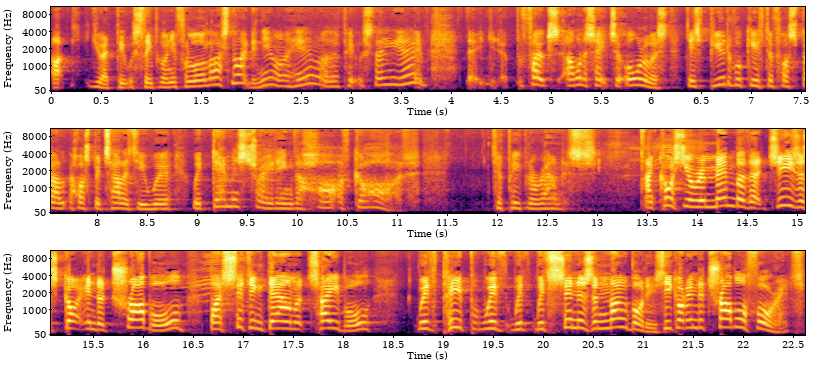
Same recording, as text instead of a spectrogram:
uh, you had people sleeping on your floor last night, didn't you? I hear other people saying, yeah. Folks, I want to say it to all of us this beautiful gift of hospitality, we're, we're demonstrating the heart of God to people around us. And of course, you remember that Jesus got into trouble by sitting down at table with people with, with, with sinners and nobodies. He got into trouble for it.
